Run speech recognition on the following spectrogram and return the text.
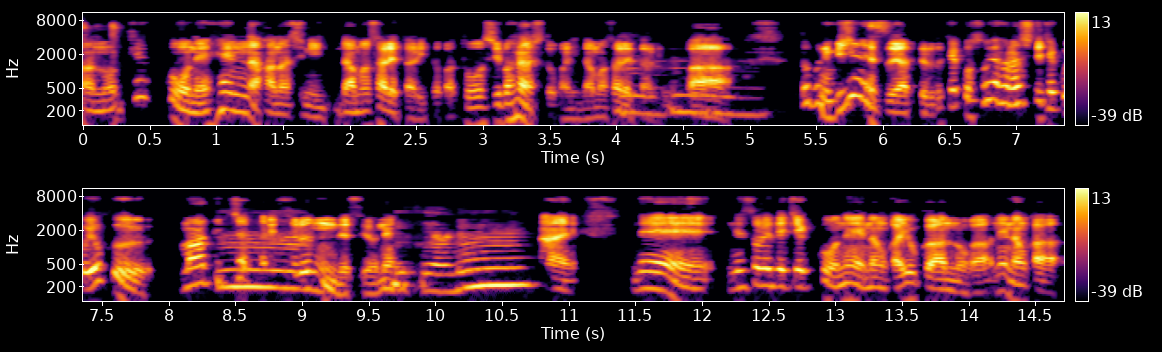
あの、結構ね、変な話に騙されたりとか、投資話とかに騙されたりとか、特にビジネスやってると結構そういう話って結構よく回ってきちゃったりするんですよね。ですよね。はい。で、で、それで結構ね、なんかよくあるのが、ね、なんか、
